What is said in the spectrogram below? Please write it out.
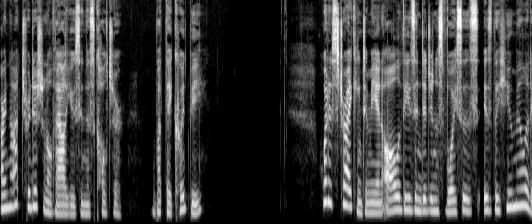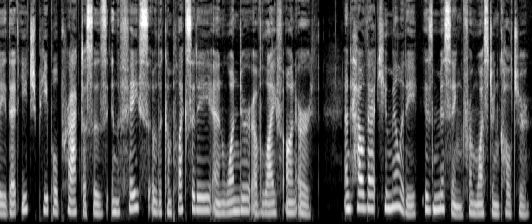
are not traditional values in this culture, but they could be. What is striking to me in all of these indigenous voices is the humility that each people practices in the face of the complexity and wonder of life on earth, and how that humility is missing from Western culture.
